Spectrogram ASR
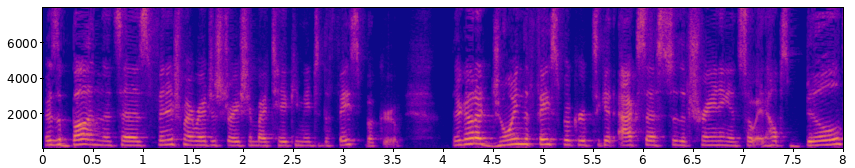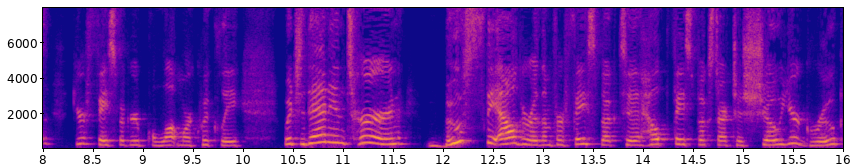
there's a button that says finish my registration by taking me to the Facebook group they're to join the Facebook group to get access to the training. And so it helps build your Facebook group a lot more quickly, which then in turn boosts the algorithm for Facebook to help Facebook start to show your group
